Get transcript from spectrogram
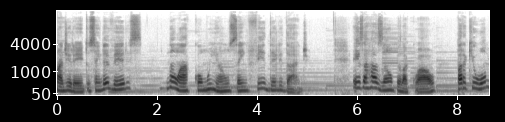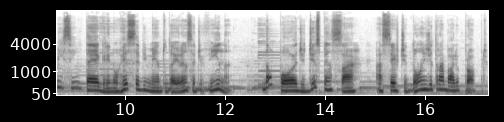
há direitos sem deveres, não há comunhão sem fidelidade. Eis a razão pela qual, para que o homem se integre no recebimento da herança divina, não pode dispensar as certidões de trabalho próprio.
